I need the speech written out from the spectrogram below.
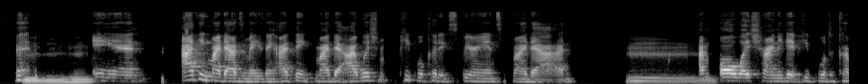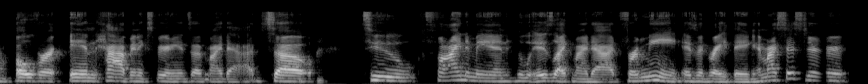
mm-hmm. And I think my dad's amazing. I think my dad, I wish people could experience my dad. Mm. I'm always trying to get people to come over and have an experience of my dad. So to find a man who is like my dad for me is a great thing. And my sister,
